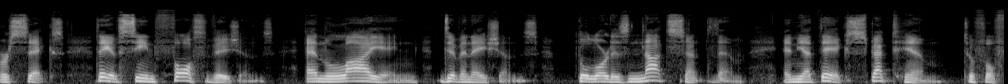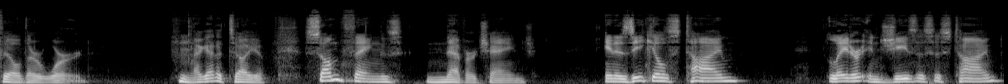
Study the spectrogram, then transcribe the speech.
Verse 6 They have seen false visions and lying divinations. The Lord has not sent them, and yet they expect Him to fulfill their word. Hmm, I got to tell you, some things never change. In Ezekiel's time, later in Jesus' time,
